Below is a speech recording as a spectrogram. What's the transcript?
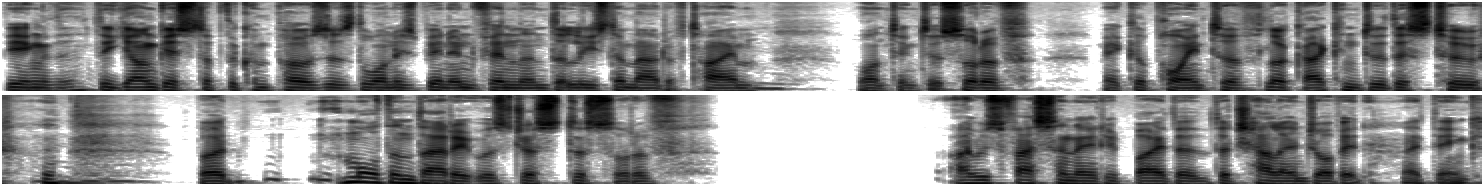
being the, the youngest of the composers, the one who's been in Finland the least amount of time, mm. wanting to sort of make a point of, look, I can do this too. But more than that, it was just a sort of. I was fascinated by the, the challenge of it, I think.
